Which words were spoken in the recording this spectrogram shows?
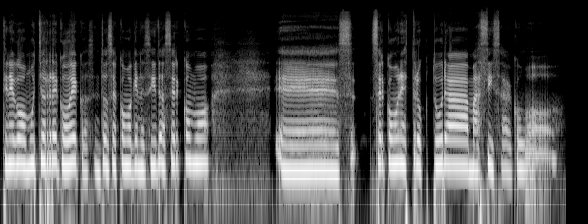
tiene como muchos recovecos. Entonces como que necesita ser como... Eh, ser como una estructura maciza, como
